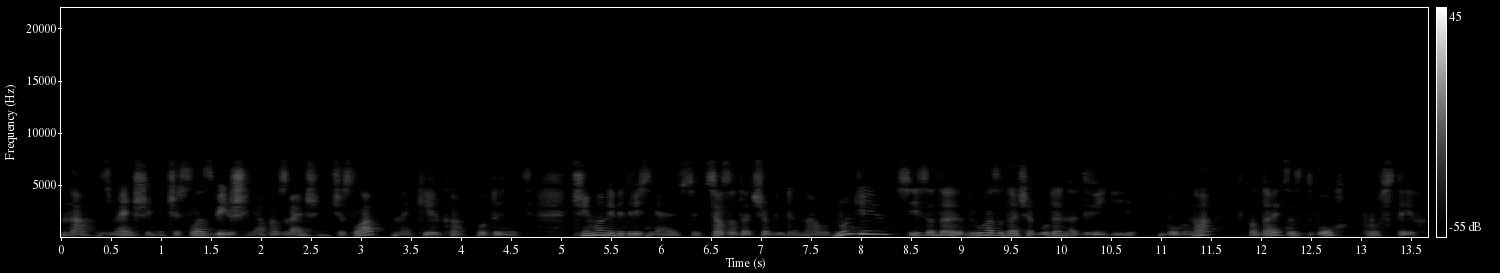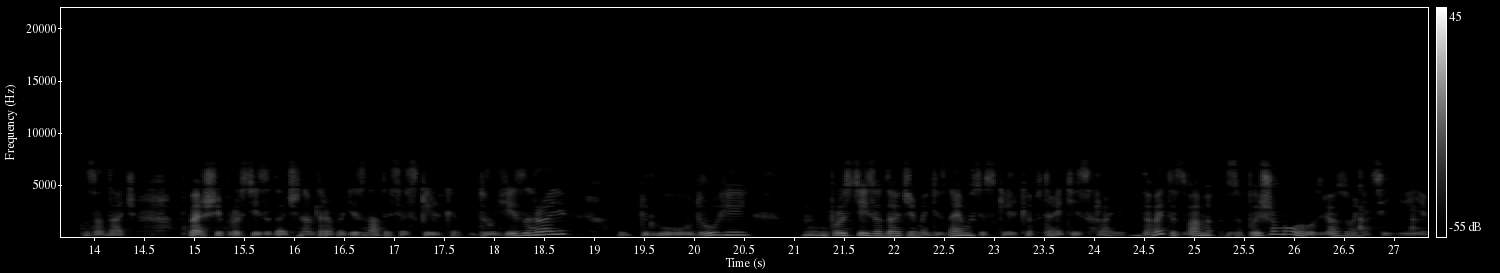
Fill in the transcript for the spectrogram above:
на зменшення числа, збільшення або зменшення числа на кілька одиниць. Чим вони відрізняються? Ця задача буде на одну дію, ці задача, друга задача буде на дві дії, бо вона складається з двох простих задач. В першій простій задачі нам треба дізнатися, скільки в другій зграї, у другій простій задачі ми дізнаємося, скільки в третій зграї. Давайте з вами запишемо розв'язування цієї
